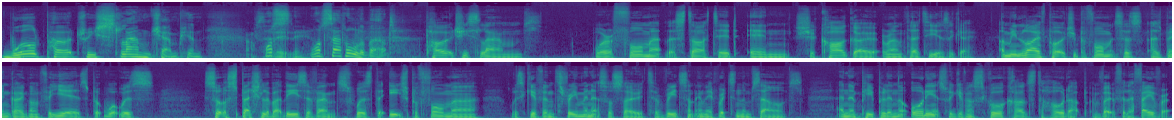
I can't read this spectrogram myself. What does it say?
World Poetry Slam champion. Absolutely. What's, what's that all about? Poetry slams were a format that started in Chicago around 30 years ago. I mean, live poetry performance has, has been going on for years, but what was sort of special about these events was that each performer was given three minutes or so to read something they've written themselves, and then people in the audience were given scorecards to hold up and vote for their favourite.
